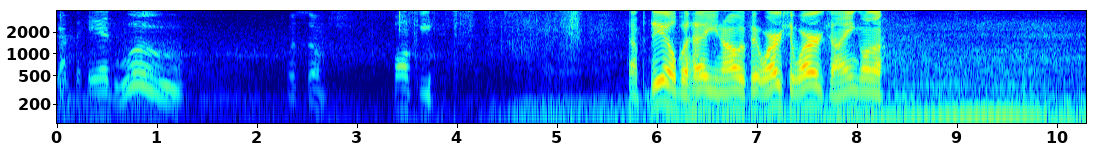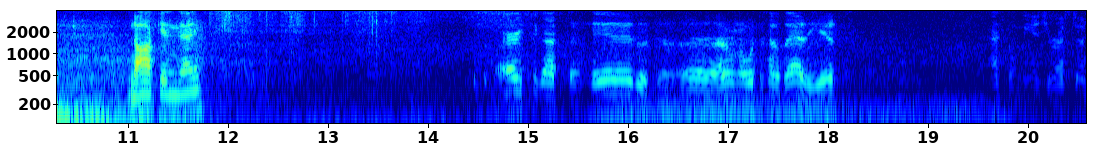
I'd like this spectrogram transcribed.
Got the head. Whoa. With some funky type of deal. But hey, you know, if it works, it works. I ain't gonna knock anything. There's we with uh, I don't know what the hell that is. That's gonna be interesting.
